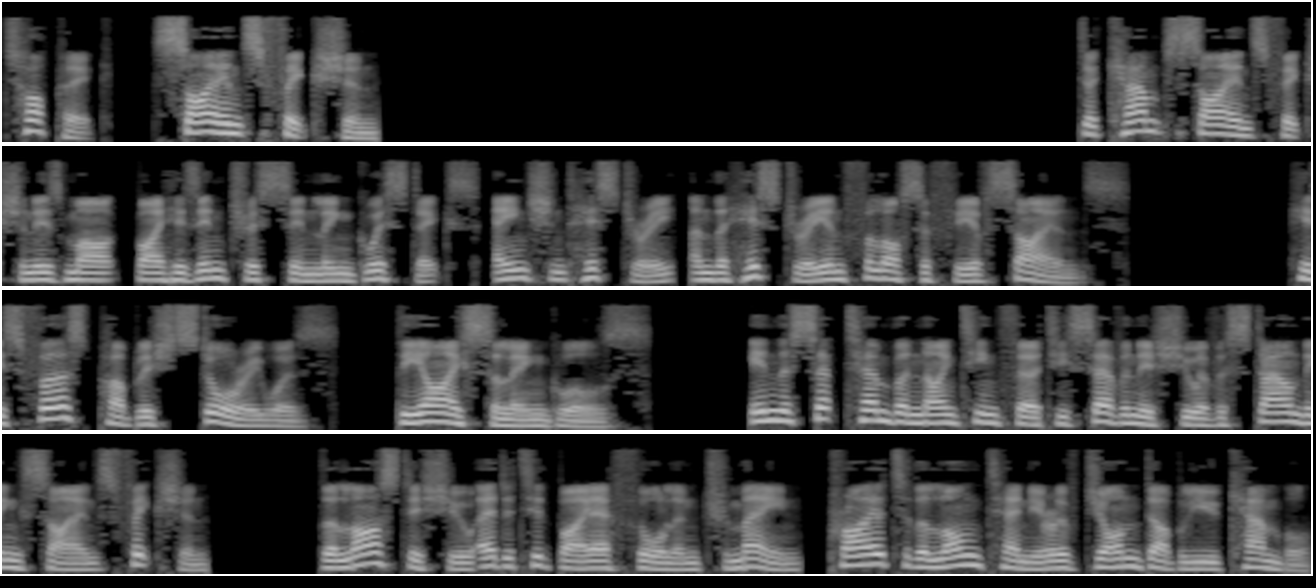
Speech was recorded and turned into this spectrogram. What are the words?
Topic: Science fiction. De Camp's science fiction is marked by his interests in linguistics, ancient history, and the history and philosophy of science. His first published story was The Isolinguals in the September 1937 issue of Astounding Science Fiction, the last issue edited by F. Orland Tremaine, prior to the long tenure of John W. Campbell.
